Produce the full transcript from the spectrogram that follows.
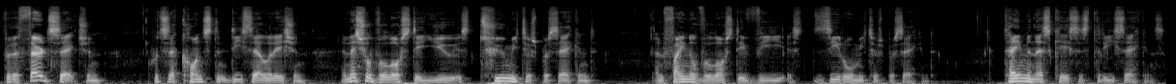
For the third section, which is a constant deceleration, initial velocity u is 2 meters per second and final velocity v is 0 meters per second. Time in this case is 3 seconds.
